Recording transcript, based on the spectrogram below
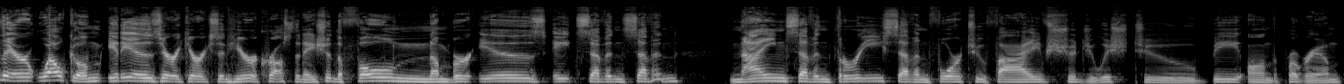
there. Welcome. It is Erick Erickson here across the nation. The phone number is 877 973 7425. Should you wish to be on the program,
